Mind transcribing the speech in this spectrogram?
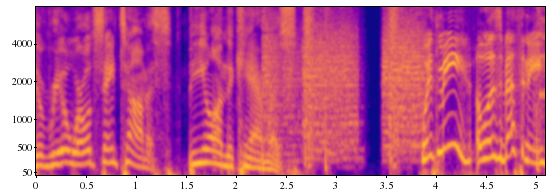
The Real World St. Thomas, beyond the cameras. With me, Elizabethany.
